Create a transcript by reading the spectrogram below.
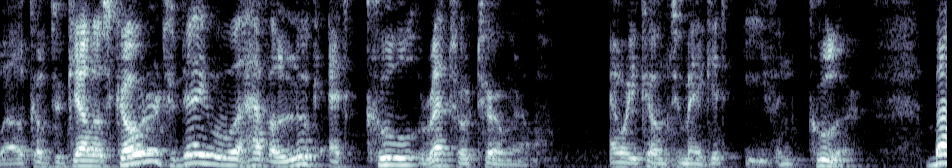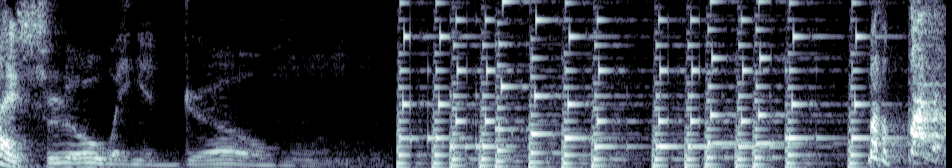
Welcome to Callous Coder. Today we will have a look at Cool Retro Terminal. And we're going to make it even cooler by slowing it down. Motherfucker!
